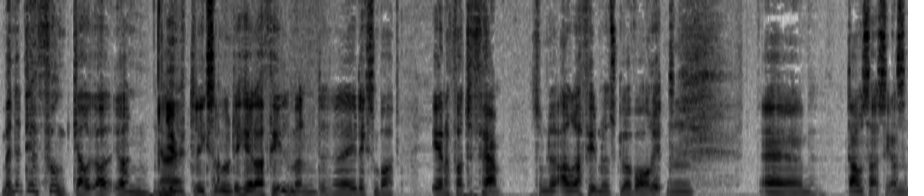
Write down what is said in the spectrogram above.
Men den, funkar jag, jag njuter liksom under hela filmen. Den är liksom bara 1.45 som den andra filmen skulle ha varit. Mm. Eh, downsizing alltså.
